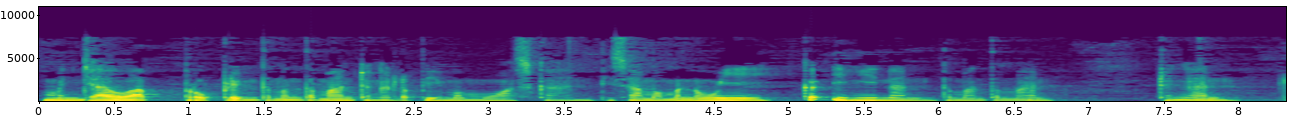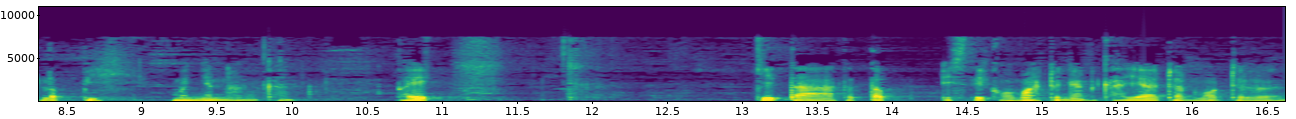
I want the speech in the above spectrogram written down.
menjawab problem teman-teman dengan lebih memuaskan, bisa memenuhi keinginan teman-teman dengan lebih menyenangkan. Baik, kita tetap istiqomah dengan gaya dan model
